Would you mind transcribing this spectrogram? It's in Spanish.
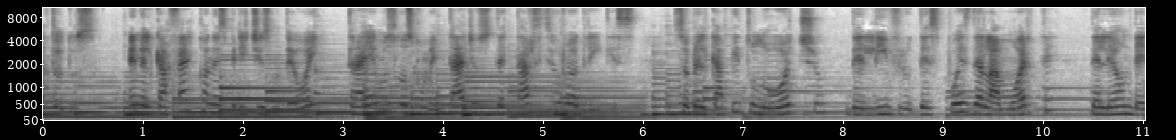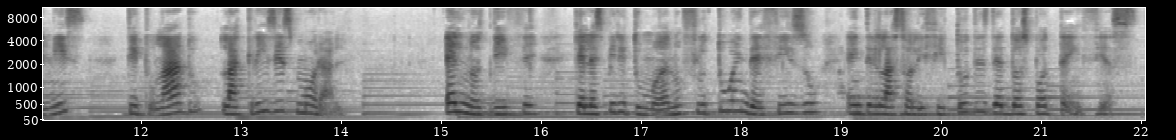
En el Café con Espiritismo de hoy traemos los comentarios de Tarcio Rodríguez sobre el capítulo 8 del libro Después de la muerte de León Denis titulado La crisis moral. Él nos dice que el espíritu humano fluctúa indeciso entre las solicitudes de dos potencias.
